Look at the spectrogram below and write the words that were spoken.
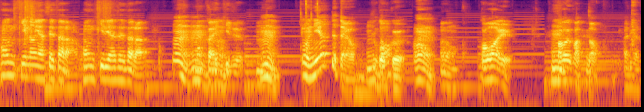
本気の痩せたら、本気で痩せたら、うんもう一回着る。うん。うん。でも似合ってたよ。すごく。うん。うん。うん。かわいい。かわいかった。ありがとう。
